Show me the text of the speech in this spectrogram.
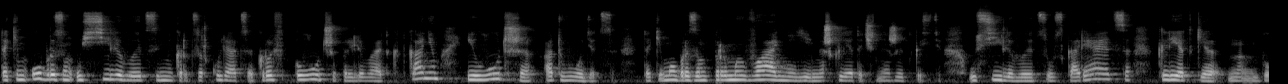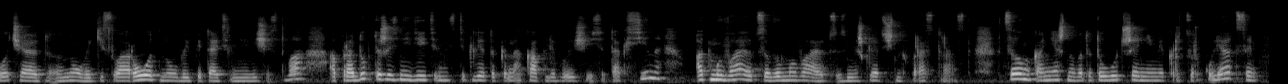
Таким образом усиливается микроциркуляция, кровь лучше приливает к тканям и лучше отводится. Таким образом, промывание межклеточной жидкости усиливается, ускоряется, клетки получают новый кислород, новые питательные вещества, а продукты жизнедеятельности клеток и накапливающиеся токсины отмываются, вымываются из межклеточных пространств. В целом, конечно, вот это улучшение микроциркуляции –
